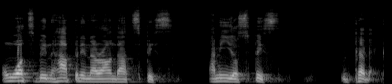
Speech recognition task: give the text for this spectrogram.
on what's been happening around that space. I mean, your space with PEBEC.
